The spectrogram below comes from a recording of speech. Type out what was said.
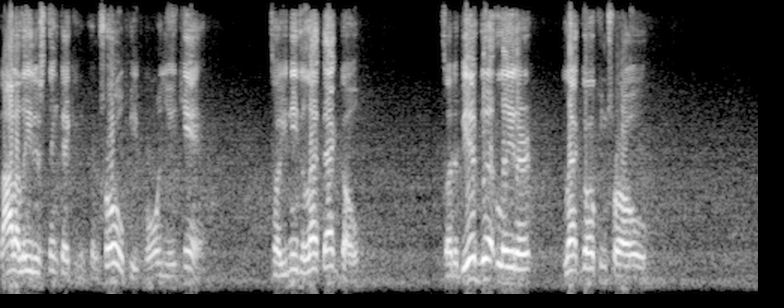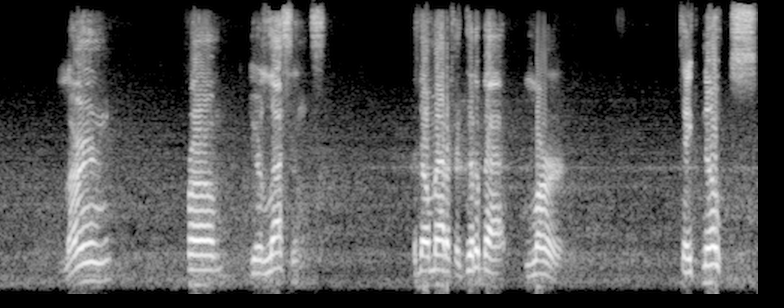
A lot of leaders think they can control people, and you can't. So you need to let that go. So to be a good leader, let go control. Learn from your lessons. It don't matter if they're good or bad, learn. Take notes.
